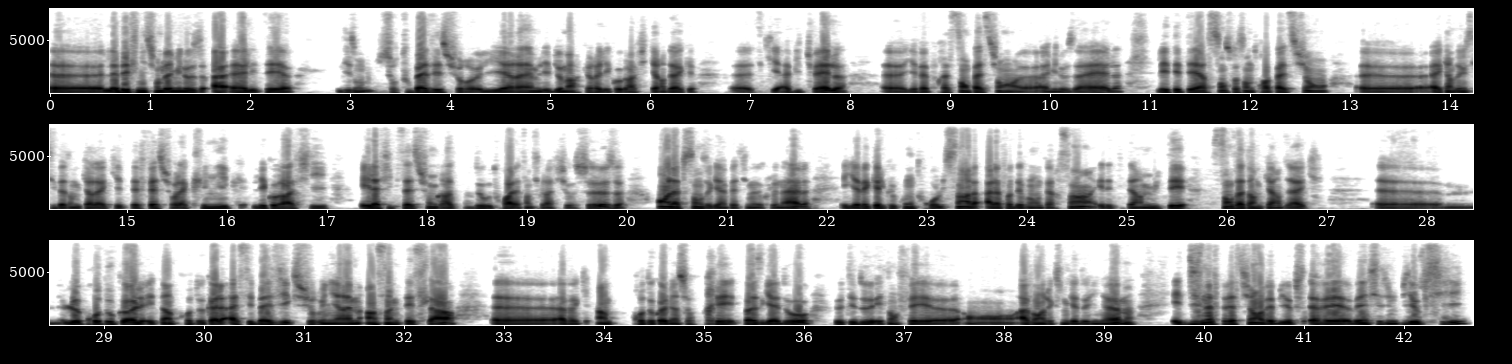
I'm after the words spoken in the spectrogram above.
la définition de l'amylose AL était, disons, surtout basée sur l'IRM, les biomarqueurs et l'échographie cardiaque, ce qui est habituel. il y avait à peu près 100 patients amylose AL. Les TTR, 163 patients avec un diagnostic d'attente cardiaque qui était fait sur la clinique, l'échographie et la fixation grade 2 ou 3 à la scintigraphie osseuse, en l'absence de gamépathie monoclonale. Et il y avait quelques contrôles sains, à la fois des volontaires sains et des TTR mutés sans atteinte cardiaque. Euh, le protocole est un protocole assez basique sur une IRM 1.5 Tesla, euh, avec un protocole bien sûr pré-post-GADO, le T2 étant fait euh, en, avant injection de gadolinium. Et 19 patients avaient bénéficié d'une biopsie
